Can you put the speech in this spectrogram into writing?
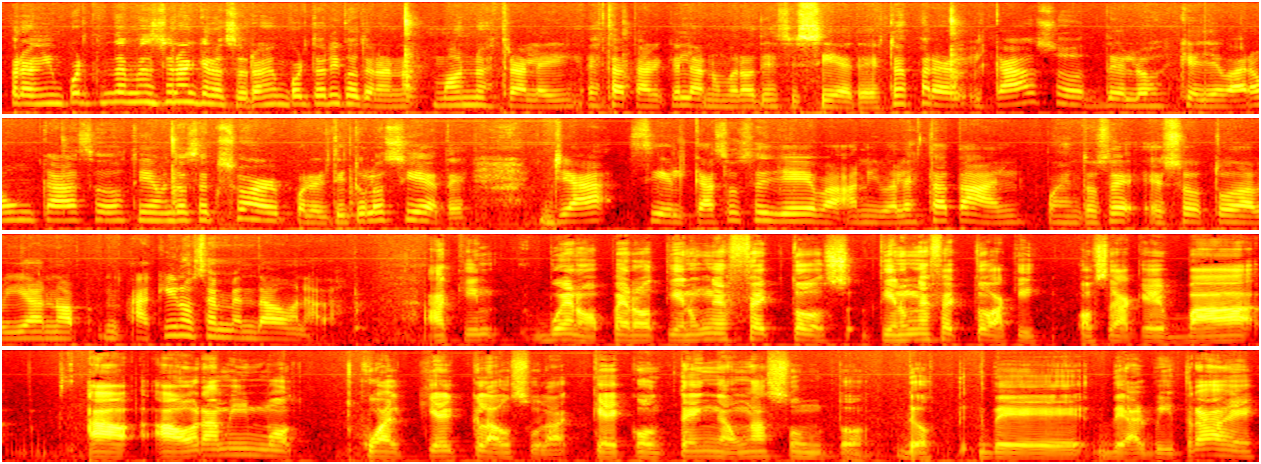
pero es importante mencionar que nosotros en Puerto Rico tenemos nuestra ley estatal que es la número 17. Esto es para el caso de los que llevaron un caso de hostigamiento sexual por el título 7. Ya si el caso se lleva a nivel estatal, pues entonces eso todavía no aquí no se ha enmendado nada. Aquí, bueno, pero tiene un efecto, tiene un efecto aquí, o sea que va ahora mismo cualquier cláusula que contenga un asunto de, de, arbitraje,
